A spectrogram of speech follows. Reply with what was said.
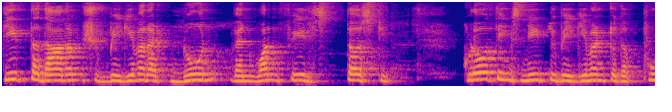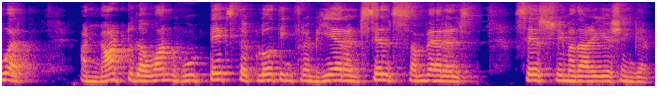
Tirtha Danam should be given at noon when one feels thirsty. Clothings need to be given to the poor and not to the one who takes the clothing from here and sells somewhere else, says Srimad Ariyashankar.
